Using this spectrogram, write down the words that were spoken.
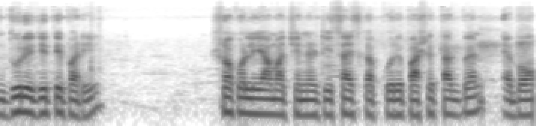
দূরে যেতে পারি। সকলেই আমার চ্যানেলটি সাবস্ক্রাইব করে পাশে থাকবেন এবং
